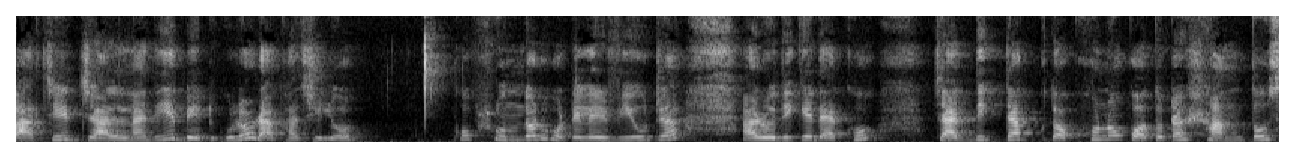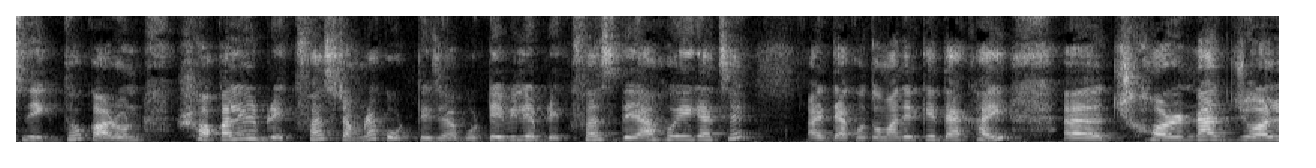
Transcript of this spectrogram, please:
কাচের জালনা দিয়ে বেডগুলো রাখা ছিল। খুব সুন্দর হোটেলের ভিউটা। আর ওদিকে দেখো, চারদিকটা তখনও কতটা শান্ত, স্নিগ্ধ, কারণ সকালের ব্রেকফাস্ট আমরা করতে যাব। টেবিলে ব্রেকফাস্ট দেয়া হয়ে গেছে। আর দেখো, তোমাদেরকে দেখাই ঝর্ণার জল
